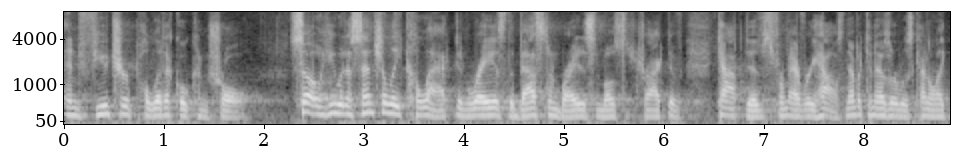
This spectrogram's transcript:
and future political control. So he would essentially collect and raise the best and brightest and most attractive captives from every house. Nebuchadnezzar was kind of like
